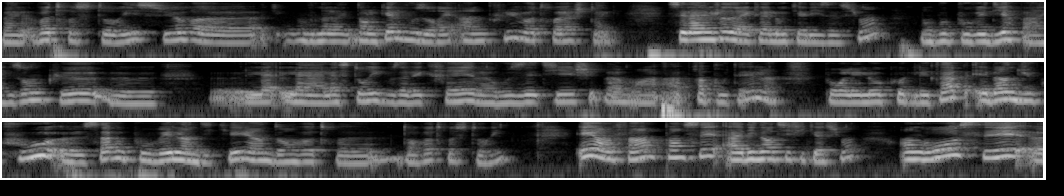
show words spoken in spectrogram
bah, votre story sur, euh, dans lequel vous aurez inclus votre hashtag. C'est la même chose avec la localisation. Donc vous pouvez dire par exemple que euh, euh, la, story que vous avez créée, ben, vous étiez, je sais pas moi, à Prapoutel pour les locaux de l'étape, et ben du coup, ça vous pouvez l'indiquer hein, dans, votre, dans votre story. Et enfin, pensez à l'identification. En gros, c'est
